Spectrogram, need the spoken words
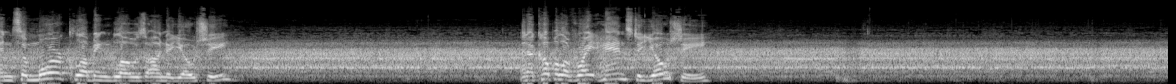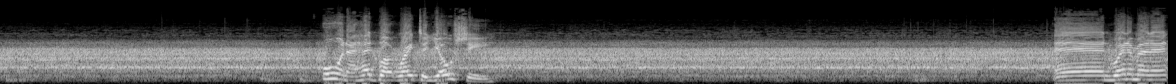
And some more clubbing blows onto Yoshi. And a couple of right hands to Yoshi. Ooh, and a headbutt right to Yoshi. And wait a minute.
